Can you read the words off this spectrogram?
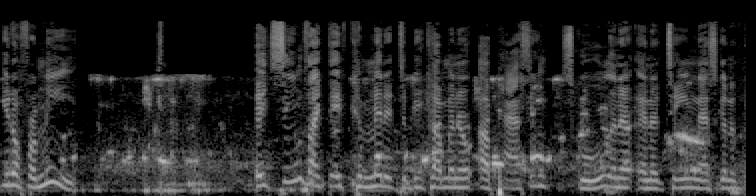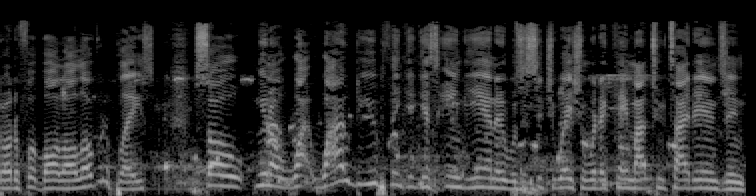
you know, for me, it seems like they've committed to becoming a, a passing school and a, and a team that's going to throw the football all over the place. So, you know, why, why do you think against Indiana it was a situation where they came out two tight ends and,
